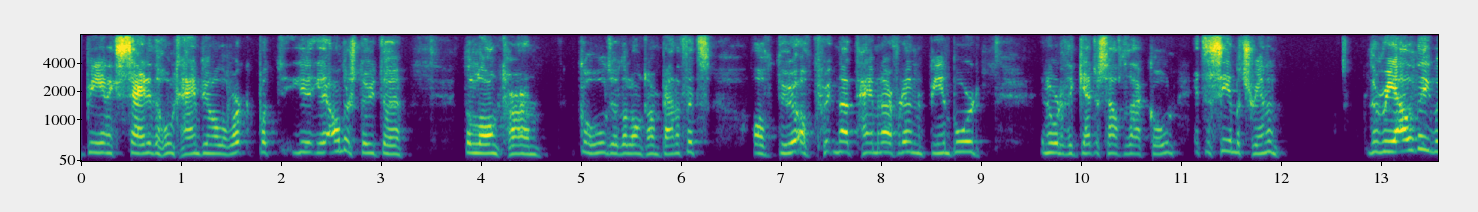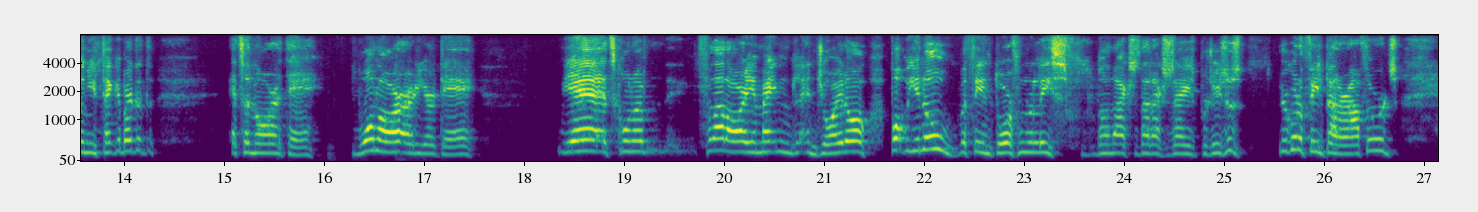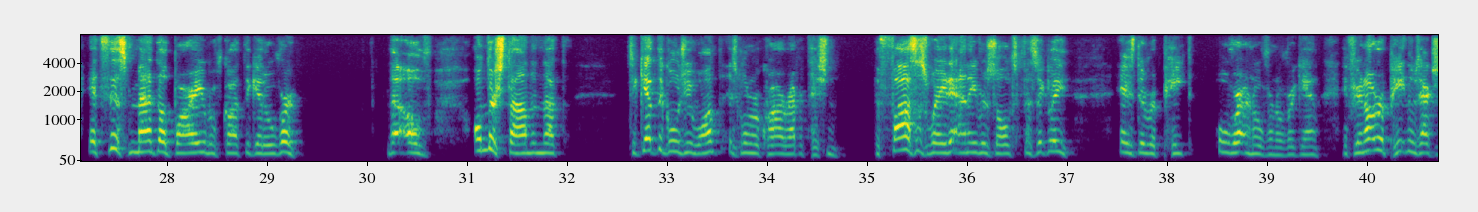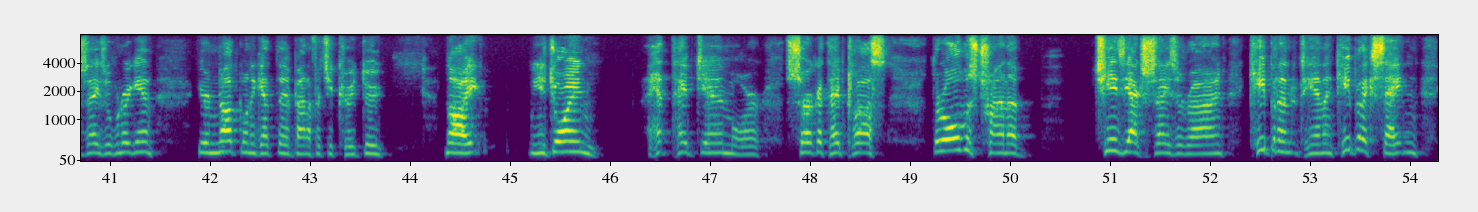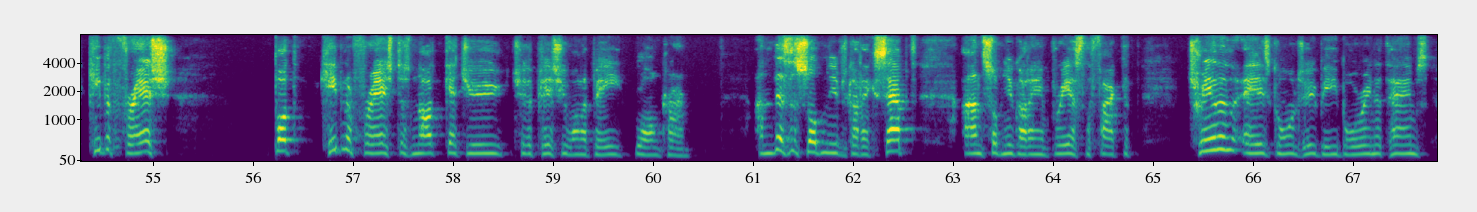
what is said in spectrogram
being excited the whole time doing all the work, but you, you understood the the long term goals or the long term benefits of do of putting that time and effort in and being bored in order to get yourself to that goal. It's the same with training. The reality, when you think about it, it's an hour a day, one hour out of your day. Yeah, it's gonna for that hour you might enjoy it all, but you know, with the endorphin release when that exercise produces, you're to feel better afterwards. It's this mental barrier we've got to get over that of understanding that to get the goals you want is going to require repetition. The fastest way to any results physically is to repeat over and over and over again. If you're not repeating those exercises over and over again, you're not going to get the benefits you could do. Now, when you join a HIIT type gym or circuit type class, they're always trying to change the exercise around, keep it entertaining, keep it exciting, keep it fresh. But keeping it fresh does not get you to the place you want to be long term. And this is something you've got to accept and something you've got to embrace the fact that training is going to be boring at times.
